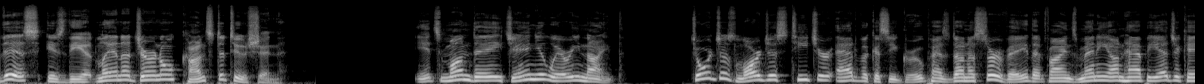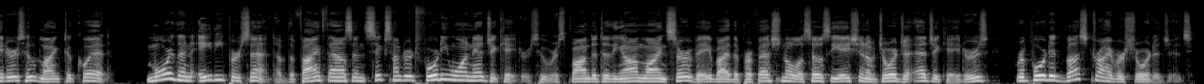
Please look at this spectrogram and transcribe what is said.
This is the Atlanta Journal Constitution. It's Monday, January 9th. Georgia's largest teacher advocacy group has done a survey that finds many unhappy educators who'd like to quit. More than 80% of the 5,641 educators who responded to the online survey by the Professional Association of Georgia Educators reported bus driver shortages,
